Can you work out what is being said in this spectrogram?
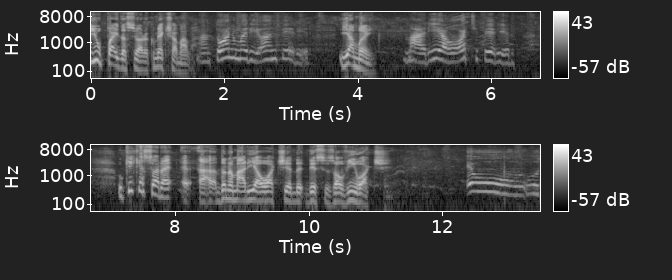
e o pai da senhora, como é que chamava? Antônio Mariano Pereira. E a mãe? Maria Ote Pereira. O que que a senhora, é- é- a dona Maria Otti é de- desses Alvinhote? Eu,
